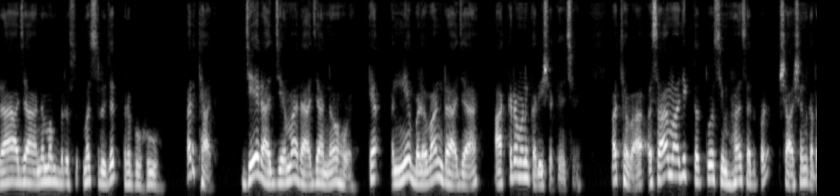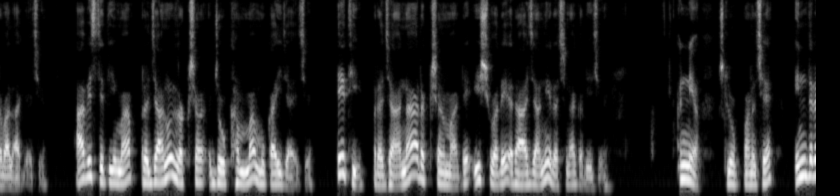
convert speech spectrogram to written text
રાજાનમસૃજત પ્રભુ અર્થાત જે રાજ્યમાં રાજા ન હોય ત્યાં અન્ય બળવાન રાજા આક્રમણ કરી શકે છે અથવા અસામાજિક તત્વો સિંહાસન પર શાસન કરવા લાગે છે આવી સ્થિતિમાં પ્રજાનું રક્ષણ જોખમમાં મુકાઈ જાય છે તેથી પ્રજાના રક્ષણ માટે ઈશ્વરે રાજાની રચના કરી છે અન્ય શ્લોક પણ છે ઇન્દ્ર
